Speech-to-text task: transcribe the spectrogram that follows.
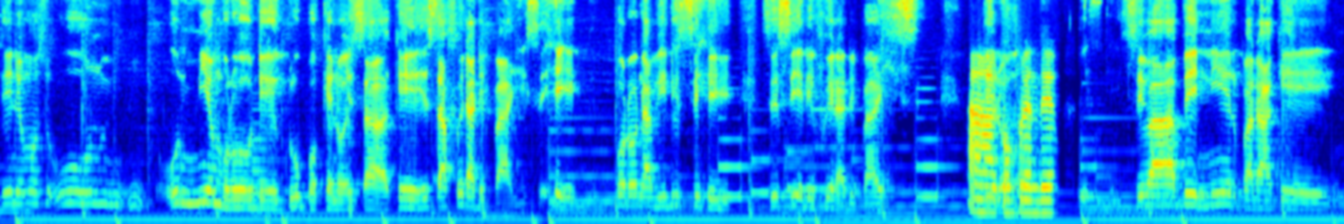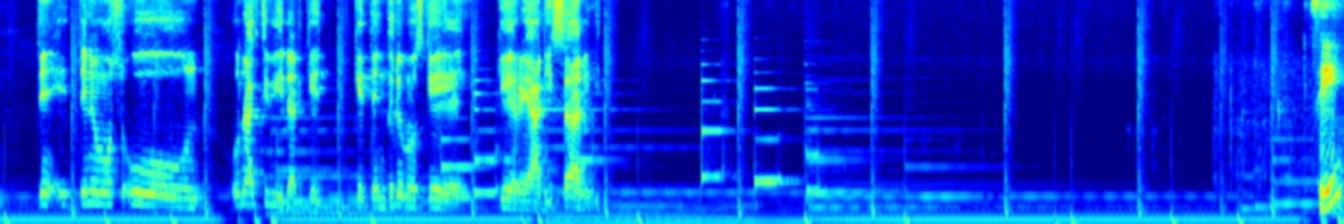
tenemos un, un, miembro del grupo que no está, que está fuera del país. coronavirus se, se fuera del país. Ah, comprende. Se va a venir para que tenemos una actividad que, que tendremos que, que, realizar. ¿Sí?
